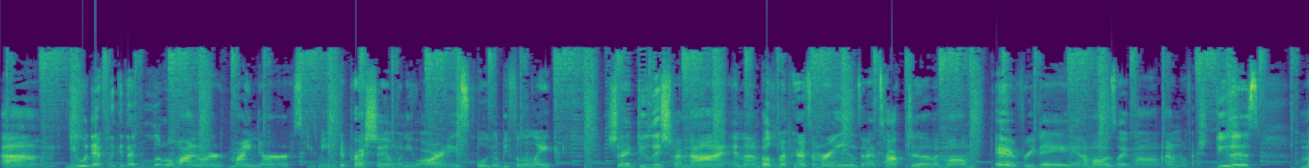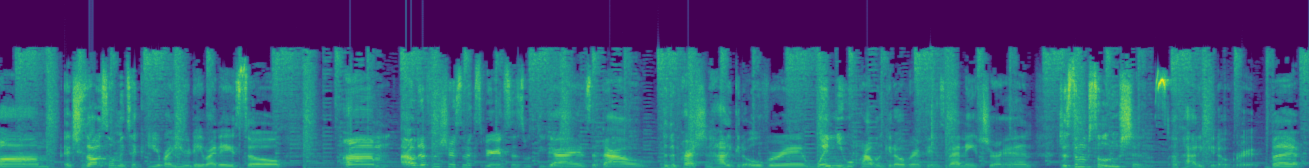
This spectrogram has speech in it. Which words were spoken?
um, you will definitely get that little minor, minor, excuse me, depression when you are in A school. You'll be feeling like, should I do this, should I not? And um, both of my parents are Marines and I talk to my mom every day and I'm always like, mom, I don't know if I should do this. Mom, and she's always told me to take it year by year, day by day. So um, I'll definitely share some experiences with you guys about the depression, how to get over it, when you will probably get over it, things of that nature, and just some solutions of how to get over it. But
